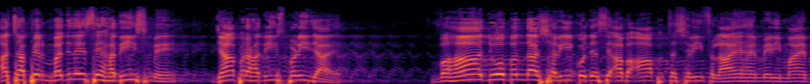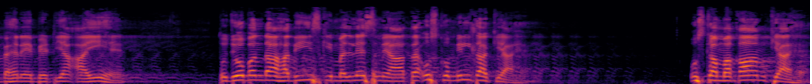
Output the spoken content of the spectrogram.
अच्छा फिर मजले से हदीस में, जहाँ पर हदीस पढ़ी जाए, वहाँ जो बंदा शरीक हो, जैसे अब आप तशरीफ़ लाए हैं, मेरी माए बहनें बेटियाँ आई हैं तो जो बंदा हदीस की मजलिस में आता है, उसको मिलता क्या है? उसका मकाम क्या है?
